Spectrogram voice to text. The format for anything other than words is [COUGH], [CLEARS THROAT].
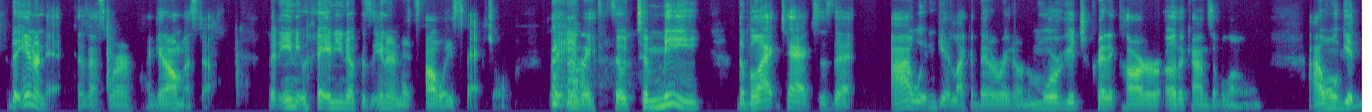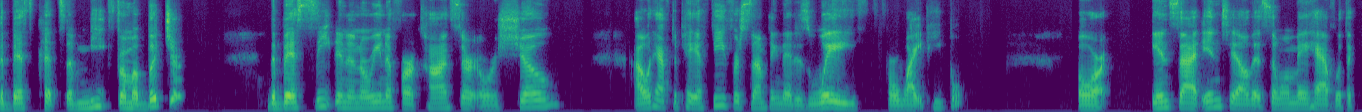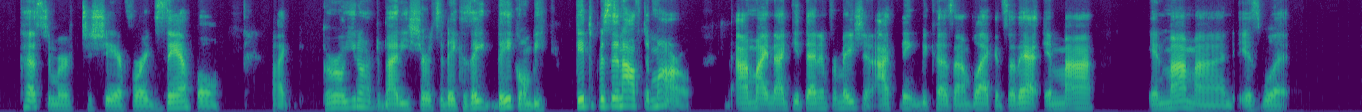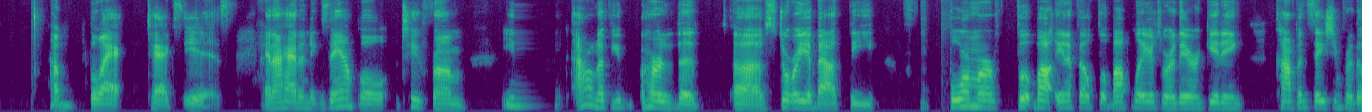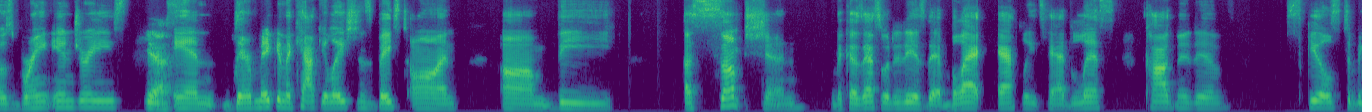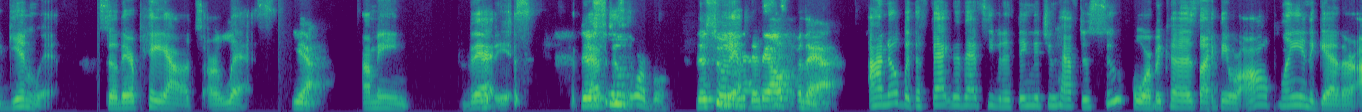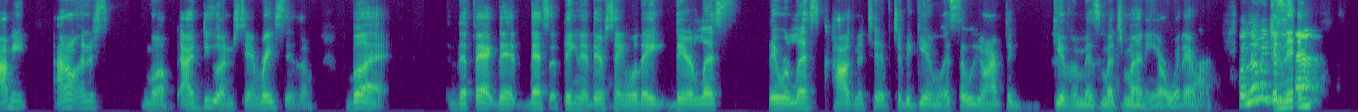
the internet because that's where i get all my stuff but anyway, [LAUGHS] and you know, because the internet's always factual. But anyway, [LAUGHS] so to me, the black tax is that I wouldn't get like a better rate on a mortgage, credit card, or other kinds of loan. I won't get the best cuts of meat from a butcher, the best seat in an arena for a concert or a show. I would have to pay a fee for something that is waived for white people or inside intel that someone may have with a customer to share. For example, like girl, you don't have to buy these shirts today because they they gonna be 50% off tomorrow. I might not get that information. I think because I'm black. And so that in my in my mind is what a black tax is. And I had an example too from you I don't know if you heard of the uh, story about the former football NFL football players where they're getting compensation for those brain injuries. Yes. And they're making the calculations based on um, the assumption, because that's what it is, that Black athletes had less cognitive skills to begin with. So their payouts are less. Yeah. I mean, that is, that's just horrible. They're suing yeah, NFL for that. I know, but the fact that that's even a thing that you have to sue for because like they were all playing together. I mean, I don't understand. Well, I do understand racism, but the fact that that's a thing that they're saying, well, they they're less they were less cognitive to begin with, so we don't have to give them as much money or whatever. But let me just then, add,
